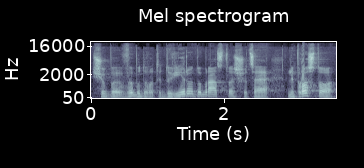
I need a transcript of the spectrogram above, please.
щоб вибудувати довіру до братства, що це не просто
